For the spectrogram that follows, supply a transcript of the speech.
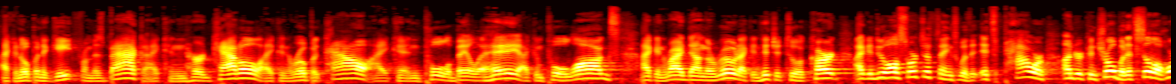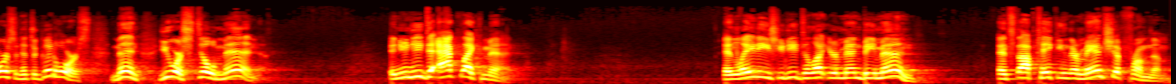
I can open a gate from his back. I can herd cattle. I can rope a cow. I can pull a bale of hay. I can pull logs. I can ride down the road. I can hitch it to a cart. I can do all sorts of things with it. It's power under control, but it's still a horse and it's a good horse. Men, you are still men. And you need to act like men. And ladies, you need to let your men be men and stop taking their manship from them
